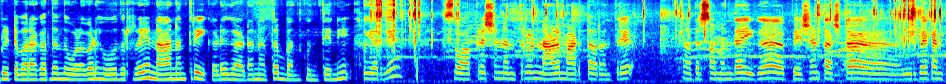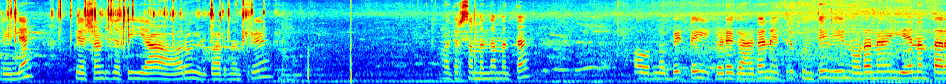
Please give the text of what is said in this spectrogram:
ಬಿಟ್ಟು ಬರಾಕಂತಂದು ಒಳಗಡೆ ಹೋದ್ರಿ ನಾನಂತ್ರ ಈ ಕಡೆ ಗಾರ್ಡನ್ ಹತ್ರ ಬಂದು ಕುಂತೇನೆ. ಸೊ ಆಪ್ರೇಷನ್ ಅಂತೂ ನಾಳೆ ಮಾಡ್ತಾರಂತ್ರಿ ಅದ್ರ ಸಂಬಂಧ ಈಗ ಪೇಷಂಟ್ ಅಷ್ಟ ಇರ್ಬೇಕಂತ್ರಿ ಇಲ್ಲೇ. ಪೇಷಂಟ್ ಜೊತೆ ಯಾರು ಇರಬಾರ್ದಂತ್ರಿ ಅದ್ರ ಸಂಬಂಧ ಮತ್ತು ಅವ್ರನ್ನ ಬಿಟ್ಟು ಈ ಕಡೆ ಗಾರ್ಡನ್ ಐತ್ರಿ ಕುಂತೇವಿ. ನೋಡೋಣ ಏನಂತಾರ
